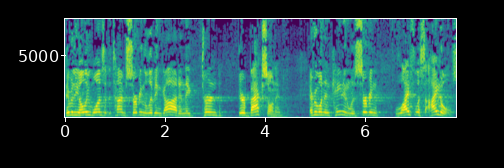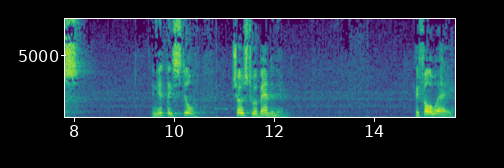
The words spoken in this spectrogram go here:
They were the only ones at the time serving the living God and they turned their backs on him. Everyone in Canaan was serving lifeless idols. And yet they still chose to abandon him. They fell away.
